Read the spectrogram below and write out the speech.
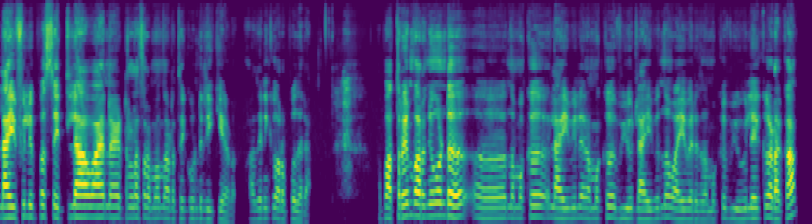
ലൈഫിൽ ഇപ്പോൾ സെറ്റിൽ ആവാനായിട്ടുള്ള ശ്രമം നടത്തിക്കൊണ്ടിരിക്കുകയാണ്. അതെനിക്ക് ഉറപ്പ് തരാം. അപ്പോൾ അത്രയും പറഞ്ഞുകൊണ്ട് നമുക്ക് ലൈവിൽ നമുക്ക് വ്യൂ ലൈവിൽ നിന്ന് വൈ വരുന്നത്. നമുക്ക് വ്യൂവിലേക്ക് കിടക്കാം.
